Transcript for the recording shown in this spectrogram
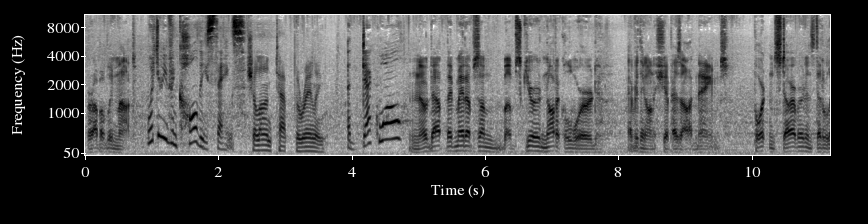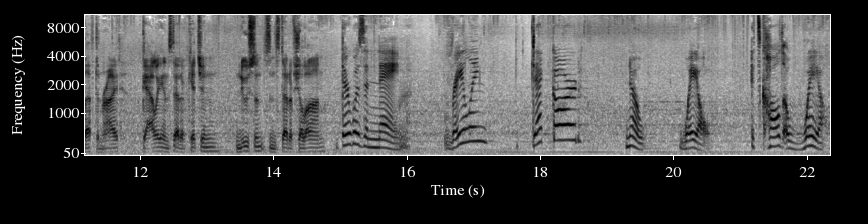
Probably not. What do you even call these things? Shallan tapped the railing. A deck wall? No doubt they've made up some obscure nautical word. Everything on a ship has odd names. Port and starboard instead of left and right. Galley instead of kitchen. Nuisance instead of Shallan. There was a name. Railing? Deck guard? No, whale. It's called a whale.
